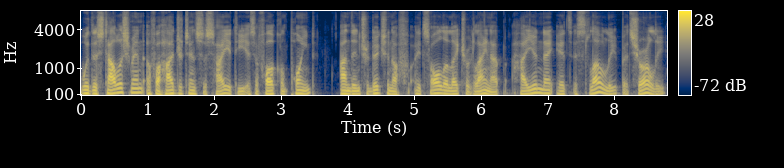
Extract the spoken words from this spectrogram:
With the establishment of a hydrogen society as a focal point and the introduction of its all-electric lineup, Hyundai is slowly but surely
